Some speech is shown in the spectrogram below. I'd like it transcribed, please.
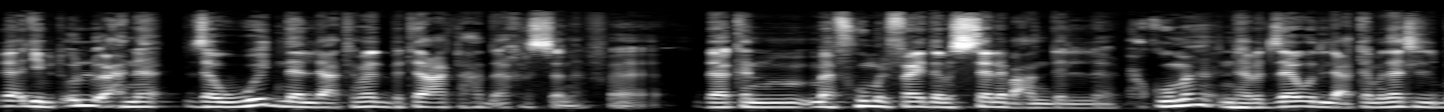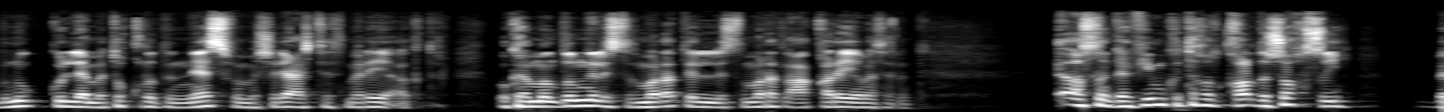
لا دي بتقول له إحنا زودنا الاعتماد بتاعك لحد آخر السنة. فده كان مفهوم الفايدة بالسالب عند الحكومة إنها بتزود الاعتمادات للبنوك كل ما تقرض الناس في مشاريع استثمارية أكتر. وكان من ضمن الاستثمارات الاستثمارات العقارية مثلا. أصلا كان في ممكن تاخد قرض شخصي ب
